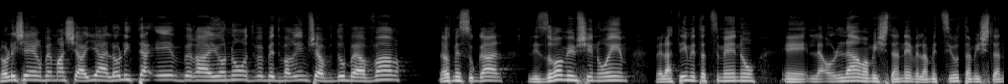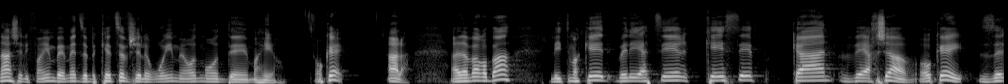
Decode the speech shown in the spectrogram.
לא להישאר במה שהיה, לא להתאהב ברעיונות ובדברים שעבדו בעבר, להיות מסוגל לזרום עם שינויים ולהתאים את עצמנו אה, לעולם המשתנה ולמציאות המשתנה, שלפעמים באמת זה בקצב של אירועים מאוד מאוד אה, מהיר. אוקיי? הלאה. הדבר הבא, להתמקד בלייצר כסף כאן ועכשיו, אוקיי? זה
